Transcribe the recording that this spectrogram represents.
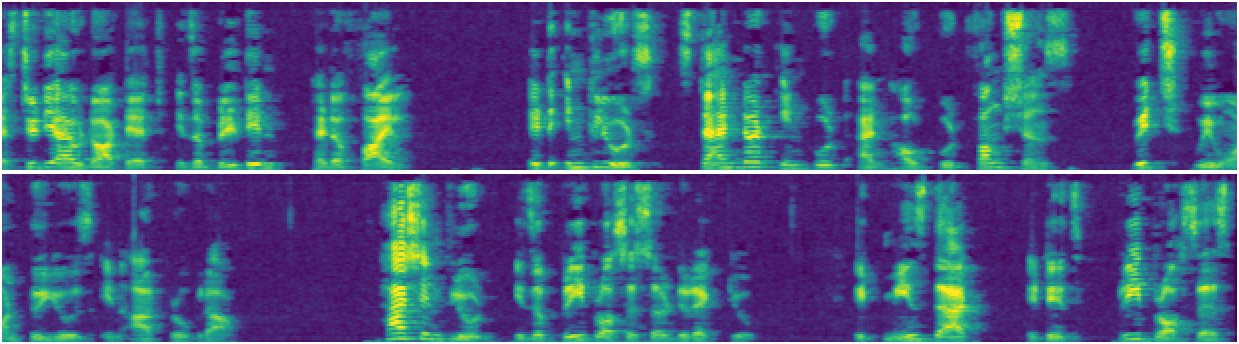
stdio.h is a built-in header file. It includes standard input and output functions which we want to use in our program. Hash include is a preprocessor directive. It means that it is pre-processed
